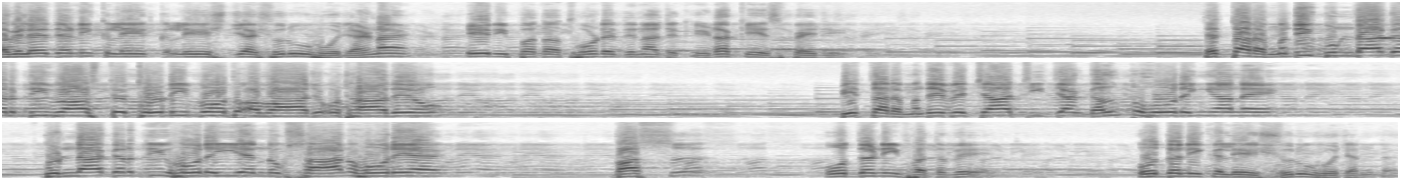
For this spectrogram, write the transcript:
ਅਗਲੇ ਦਿਨ ਹੀ ਕਲੇ ਕਲੇਸ਼ ਜਿਹਾ ਸ਼ੁਰੂ ਹੋ ਜਾਣਾ ਇਹ ਨਹੀਂ ਪਤਾ ਥੋੜੇ ਦਿਨਾਂ 'ਚ ਕਿਹੜਾ ਕੇਸ ਪੈ ਜੇ। ਤੇ ਧਰਮ ਦੀ ਗੁੰਡਾਗਰਦੀ ਵਾਸਤੇ ਥੋੜੀ ਬਹੁਤ ਆਵਾਜ਼ ਉਠਾ ਦਿਓ। ਵੀ ਧਰਮ ਦੇ ਵਿੱਚ ਆ ਚੀਜ਼ਾਂ ਗਲਤ ਹੋ ਰਹੀਆਂ ਨੇ। ਗੁੰਡਾਗਰਦੀ ਹੋ ਰਹੀ ਹੈ, ਨੁਕਸਾਨ ਹੋ ਰਿਹਾ ਹੈ। ਬਸ ਉਦੋਂ ਹੀ ਫਤਵੇ। ਉਦੋਂ ਹੀ ਕਲੇਸ਼ ਸ਼ੁਰੂ ਹੋ ਜਾਂਦਾ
